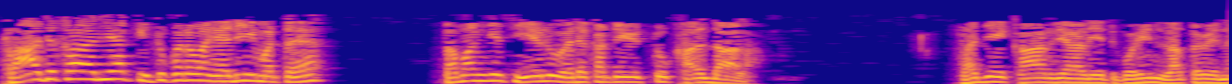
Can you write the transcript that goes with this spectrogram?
රාජකාරියක් ඉටු කරව ගැනීමට තමන්ගේ සියලු වැඩ කටයුතු කල් දාලා රජේ කාර්යාලයට ගොහින් ලත වෙන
